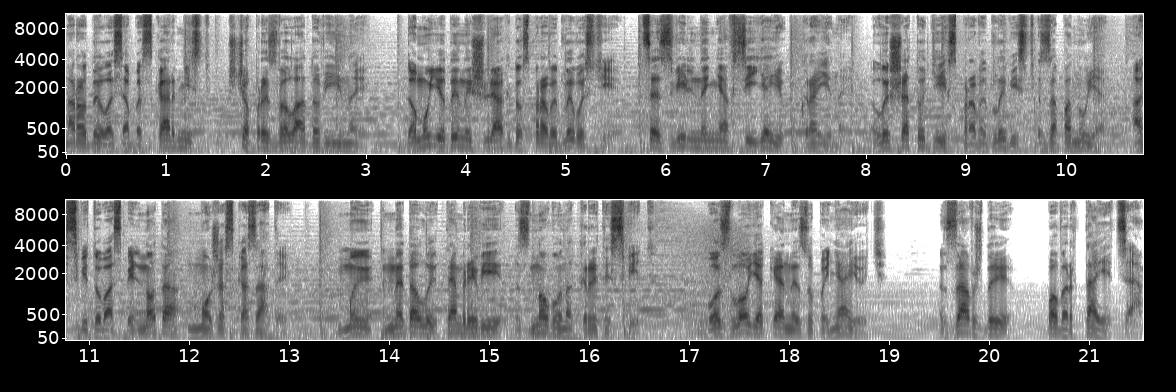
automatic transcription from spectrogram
народилася безкарність, що призвела до війни. Тому єдиний шлях до справедливості це звільнення всієї України. Лише тоді справедливість запанує, а світова спільнота може сказати: ми не дали темряві знову накрити світ, бо зло, яке не зупиняють, завжди повертається.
